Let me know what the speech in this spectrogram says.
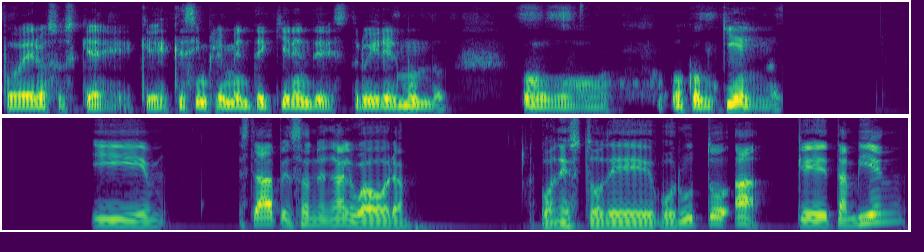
poderosos que, que, que, simplemente quieren destruir el mundo, o, o con quién, ¿no? Y estaba pensando en algo ahora con esto de Boruto. Ah, que también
